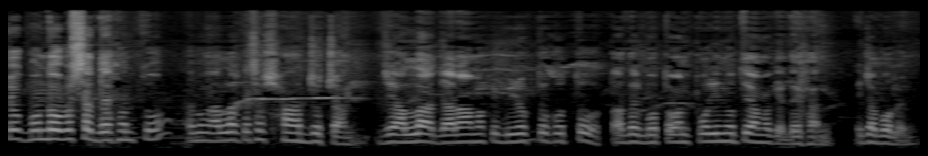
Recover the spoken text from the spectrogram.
চোখ বন্ধ অবস্থায় দেখেন তো এবং আল্লাহর কাছে সাহায্য চান যে আল্লাহ যারা আমাকে বিরক্ত করতো তাদের বর্তমান পরিণতি আমাকে দেখান। এটা বলেন।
